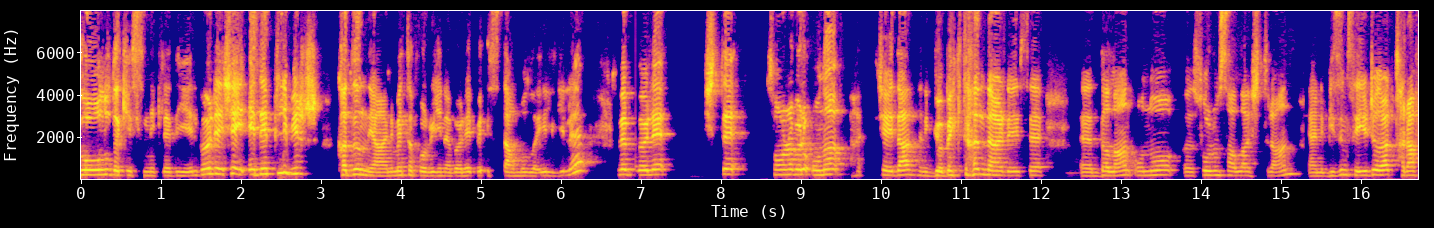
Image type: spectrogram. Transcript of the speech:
doğulu da kesinlikle değil. Böyle şey edepli bir kadın yani metaforu yine böyle hep İstanbul'la ilgili ve böyle işte sonra böyle ona şeyden hani göbekten neredeyse e, dalan, onu e, sorunsallaştıran, yani bizim seyirci olarak taraf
